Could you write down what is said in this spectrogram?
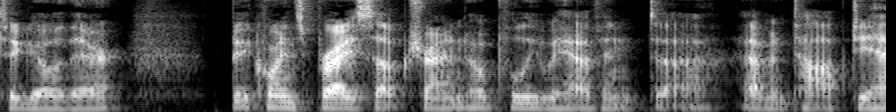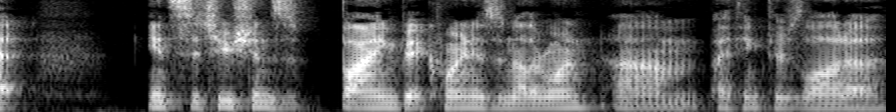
to go there. Bitcoin's price uptrend. Hopefully, we haven't uh, haven't topped yet. Institutions buying Bitcoin is another one. Um, I think there's a lot of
